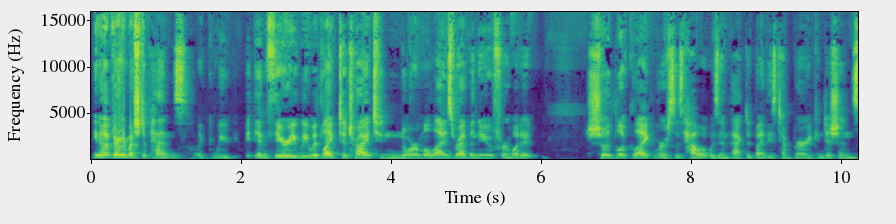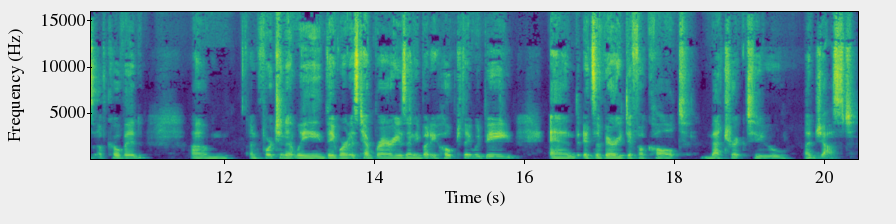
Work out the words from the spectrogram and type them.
you know, it very much depends. Like we, in theory, we would like to try to normalize revenue for what it should look like versus how it was impacted by these temporary conditions of COVID. Um, unfortunately, they weren't as temporary as anybody hoped they would be. And it's a very difficult metric to adjust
